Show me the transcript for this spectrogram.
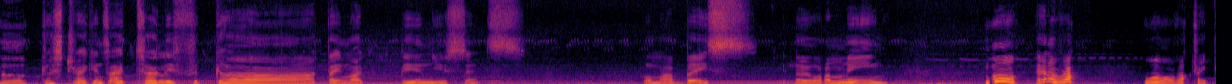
Oh, ghost dragons, I totally forgot. They might be a nuisance for my base. You know what I mean? Oh, and a rock. Oh, rock drake.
